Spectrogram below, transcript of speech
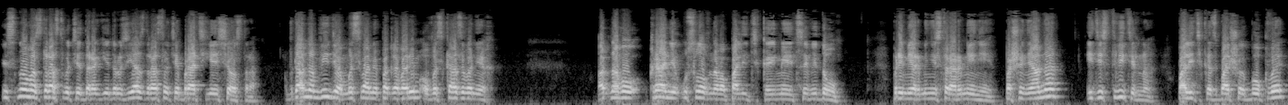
И снова здравствуйте, дорогие друзья, здравствуйте, братья и сестры. В данном видео мы с вами поговорим о высказываниях одного крайне условного политика, имеется в виду премьер-министра Армении Пашиняна, и действительно политика с большой буквы,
